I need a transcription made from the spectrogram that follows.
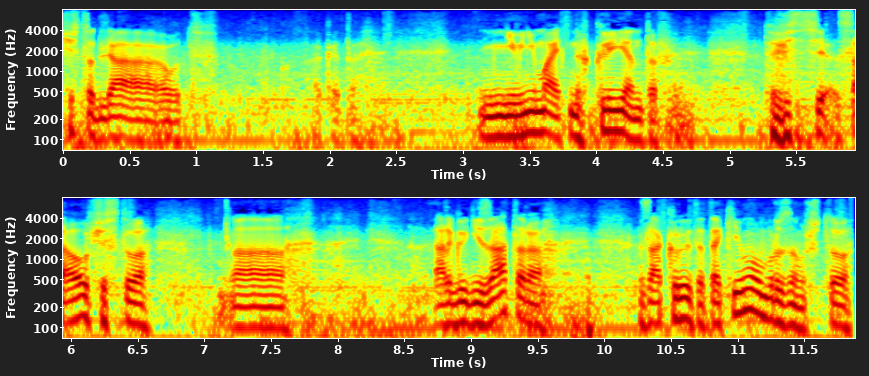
чисто для вот как это невнимательных клиентов. То есть сообщество э, организатора закрыто таким образом, что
